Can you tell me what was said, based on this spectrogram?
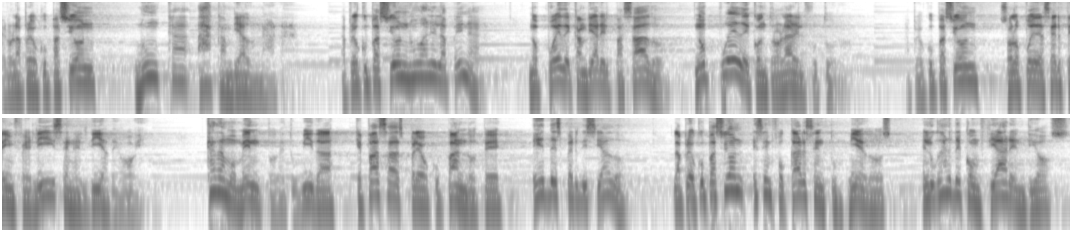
Pero la preocupación nunca ha cambiado nada. La preocupación no vale la pena. No puede cambiar el pasado. No puede controlar el futuro. La preocupación solo puede hacerte infeliz en el día de hoy. Cada momento de tu vida que pasas preocupándote es desperdiciado. La preocupación es enfocarse en tus miedos en lugar de confiar en Dios.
